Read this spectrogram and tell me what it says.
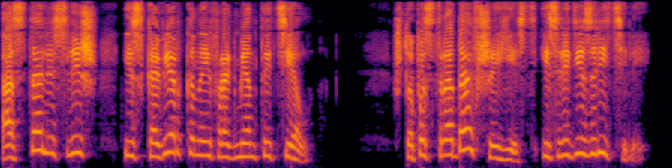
остались лишь исковерканные фрагменты тел, что пострадавшие есть и среди зрителей.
